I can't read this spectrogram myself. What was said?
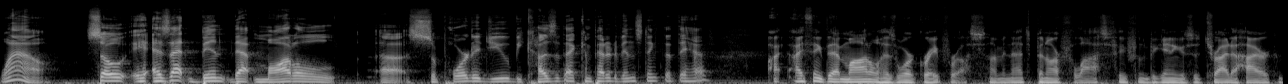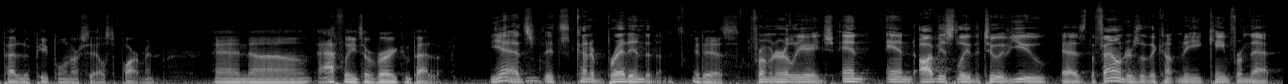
Wow. So has that been that model uh, supported you because of that competitive instinct that they have? I, I think that model has worked great for us. I mean, that's been our philosophy from the beginning is to try to hire competitive people in our sales department. And uh, athletes are very competitive. Yeah, it's it's kind of bred into them It is. from an early age, and and obviously the two of you as the founders of the company came from that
